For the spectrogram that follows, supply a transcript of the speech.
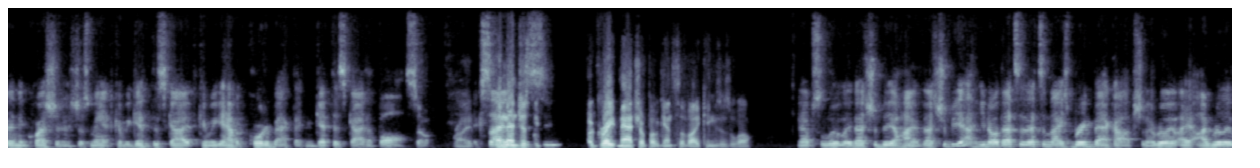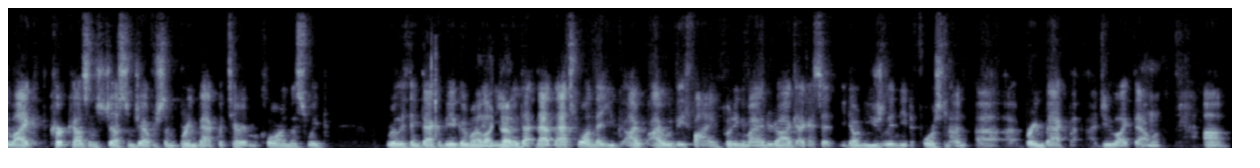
been in question. It's just, man, can we get this guy? Can we have a quarterback that can get this guy the ball? So right, excited. And then just a great matchup against the Vikings as well. Absolutely, that should be a high. That should be yeah. You know, that's a that's a nice bring back option. I really I, I really like Kirk Cousins, Justin Jefferson, bring back with Terry McLaurin this week. Really think that could be a good one. Like and, you that. know that, that that's one that you I, I would be fine putting in my underdog. Like I said, you don't usually need to force an uh, bring back, but I do like that mm-hmm. one. Um,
